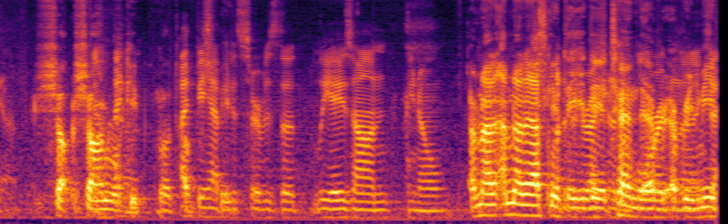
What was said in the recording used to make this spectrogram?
yeah. Sha- Sean will keep. will I'd be to happy speed. to serve as the liaison, you know, I'm not, I'm not asking that Under the they, they direction of the attend every, and every the meeting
